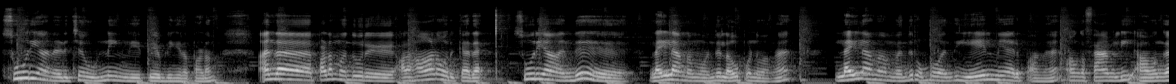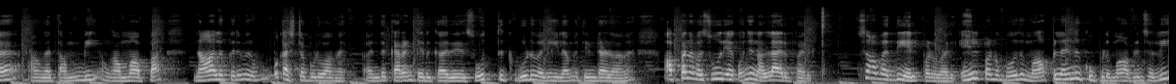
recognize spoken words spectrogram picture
சூர்யா நடித்த உன்னை நினைத்து அப்படிங்கிற படம். அந்த படம் வந்து ஒரு அழகான ஒரு கதை. சூர்யா வந்து லைலா மேம் வந்து லவ் பண்ணுவாங்க. லைலா மேம் வந்து ரொம்ப வந்து ஏழ்மையாக இருப்பாங்க. அவங்க ஃபேமிலி அவங்க அவங்க தம்பி அவங்க அம்மா அப்பா நாலு பேருமே ரொம்ப கஷ்டப்படுவாங்க. வந்து கரண்ட் இருக்காது சோத்துக்கு கூட வழி இல்லாமல் திண்டாடுவாங்க. அப்போ நம்ம சூர்யா கொஞ்சம் நல்லா இருப்பார். ஸோ அவர் வந்து ஹெல்ப் பண்ணுவார். ஹெல்ப் பண்ணும்போது மாப்பிள்ளைன்னு கூப்பிடுமா அப்படின்னு சொல்லி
